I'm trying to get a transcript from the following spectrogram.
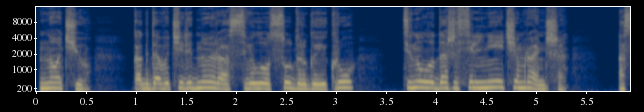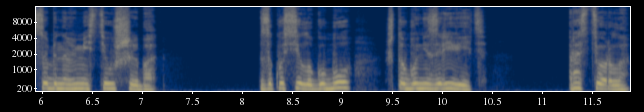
Ночью, когда в очередной раз свело судорога икру, тянуло даже сильнее, чем раньше, особенно в месте ушиба. Закусила губу, чтобы не зареветь. Растерла.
